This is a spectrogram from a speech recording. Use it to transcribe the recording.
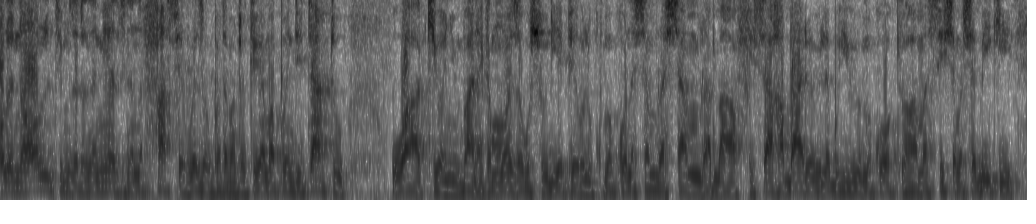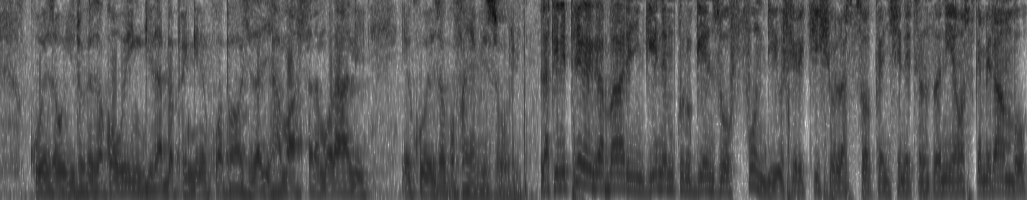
All in all, timu za Tanzania zina nafasi ya kuweza kupata matokeo ama pointi tatu wakiwa nyumbani. Kama unaweza kushuhudia, pia kumekuwa na shamra shamra. Maafisa habari wa vilabu hivyo wamekuwa wakiwahamasisha mashabiki kuweza kujitokeza kwa wingi, labda pengine kuwapa wachezaji hamasa na morali ya kuweza kufanya vizuri. Lakini pia katika habari nyingine, mkurugenzi wa ufundi wa shirikisho la soka nchini Tanzania Oscar Mirambo,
